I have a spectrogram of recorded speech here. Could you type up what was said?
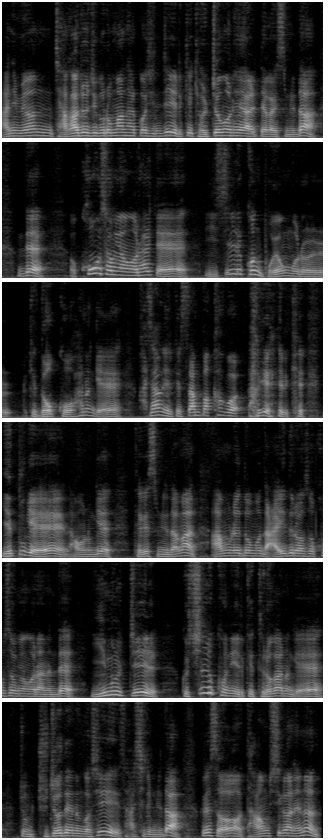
아니면 자가 조직으로만 할 것인지 이렇게 결정을 해야 할 때가 있습니다. 근데 코 성형을 할 때 이 실리콘 보형물을 이렇게 넣고 하는 게 가장 이렇게 쌈박하게 이렇게 예쁘게 나오는 게 되겠습니다만 아무래도 뭐 나이 들어서 코 성형을 하는데 이물질 그 실리콘이 이렇게 들어가는 게 좀 주저되는 것이 사실입니다. 그래서 다음 시간에는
